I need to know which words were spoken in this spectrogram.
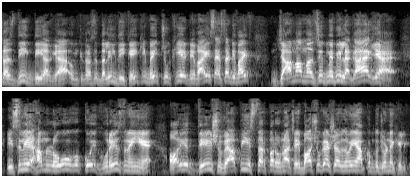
तस्दीक दिया गया उनकी तरफ़ से दलील दी गई कि भाई चूँकि ये डिवाइस ऐसा डिवाइस जामा मस्जिद में भी लगाया गया है इसलिए हम लोगों को कोई गुरेज नहीं है और ये देशव्यापी स्तर पर होना चाहिए। बहुत शुक्रिया शोभ भाई आपको तो जुड़ने के लिए।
